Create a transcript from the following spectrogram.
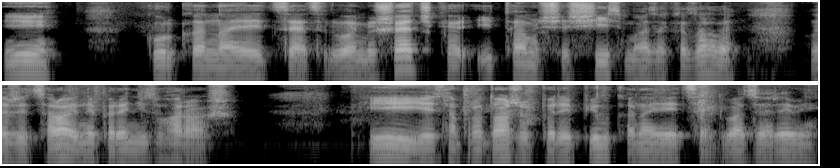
І курка на яйце. Це два мішечка. І там ще 6 ми заказали. Лежить сарай, не переніс в гараж. І є на продажу перепілка на яйце 20 гривень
